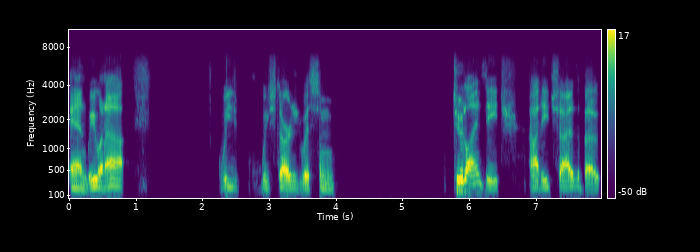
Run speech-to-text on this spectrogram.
And we went out. We we started with some two lines each out each side of the boat.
